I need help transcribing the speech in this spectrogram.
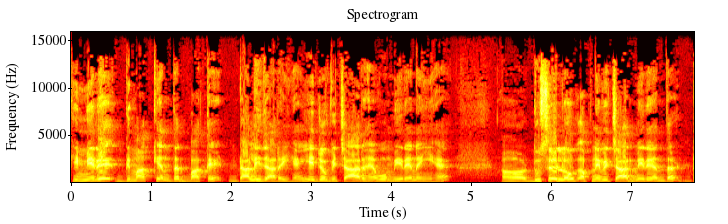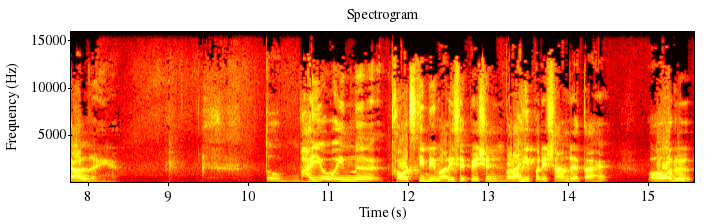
कि मेरे दिमाग के अंदर बातें डाली जा रही हैं, ये जो विचार हैं वो मेरे नहीं हैं, और दूसरे लोग अपने विचार मेरे अंदर डाल रहे हैं। तो भाइयों, इन थॉट्स की बीमारी से पेशेंट बड़ा ही परेशान रहता है और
